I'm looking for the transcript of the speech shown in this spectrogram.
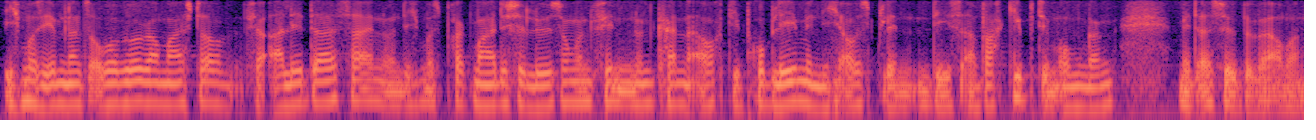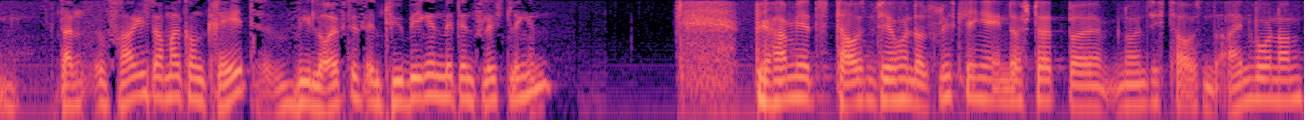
Ich muss eben als Oberbürgermeister für alle da sein und ich muss pragmatische Lösungen finden und kann auch die Probleme nicht ausblenden, die es einfach gibt im Umgang mit Asylbewerbern. Dann frage ich doch mal konkret, wie läuft es in Tübingen mit den Flüchtlingen? Wir haben jetzt 1400 Flüchtlinge in der Stadt bei 90.000 Einwohnern.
